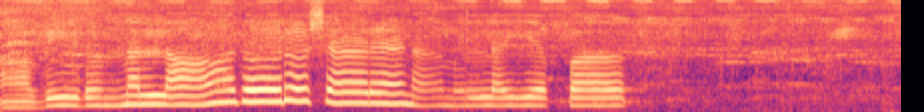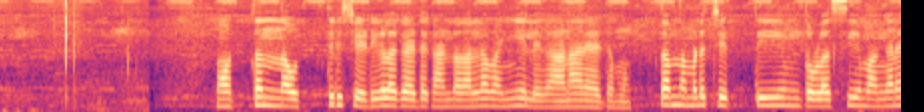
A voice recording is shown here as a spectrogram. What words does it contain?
അവിടുന്നല്ലാതൊരു ശരണമില്ലയ്യപ്പ. മൊത്തം ഒത്തിരി ചെടികളൊക്കെ ആയിട്ട് കണ്ടോ. നല്ല ഭംഗിയല്ലേ കാണാനായിട്ട്? മൊത്തം നമ്മുടെ ചെത്തിയും തുളസിയും അങ്ങനെ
